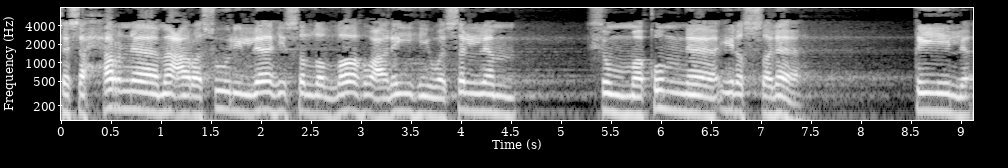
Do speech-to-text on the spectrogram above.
تسحرنا مع رسول الله صلى الله عليه وسلم ثم قمنا إلى الصلاة. قيل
